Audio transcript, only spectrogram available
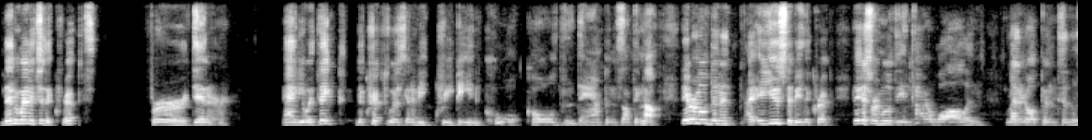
then we went into the crypt for dinner. And you would think the crypt was going to be creepy and cool, cold and damp and something. No, they removed an. It used to be the crypt. They just removed the entire wall and let it open to the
